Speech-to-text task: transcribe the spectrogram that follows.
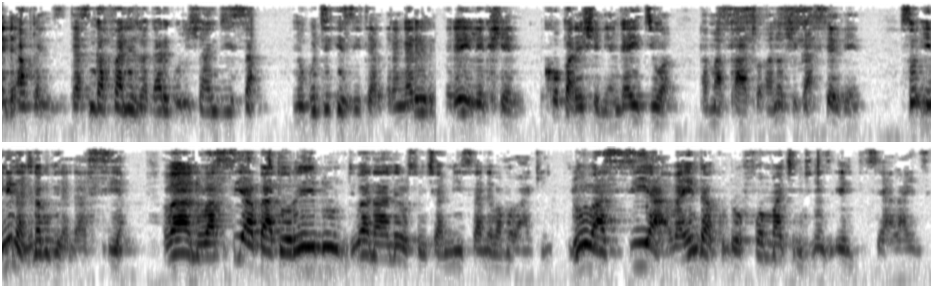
And afterwards tasingafaniri zvakare kurishandisa nokuti izita ranga riri reelection cooperation yangaitiwa pamapato anosvika seven. So inini handina kubvira ndasiya. Vanhu vasiya bato redu ndivana nelson chamisa nevamwe vake. Ndo vasiya vaenda kundofoma chinhu chinonzi mdc alliance.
